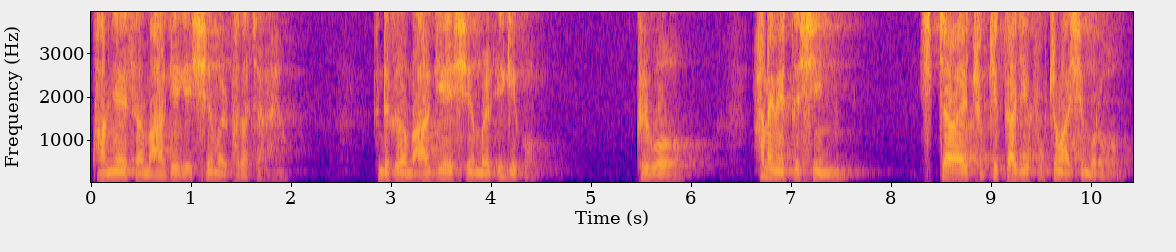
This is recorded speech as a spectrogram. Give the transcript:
광야에서 마귀에게 시험을 받았잖아요. 근데 그 마귀의 시험을 이기고 그리고 하나님의 뜻인 십자가의 죽기까지 복종하심으로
